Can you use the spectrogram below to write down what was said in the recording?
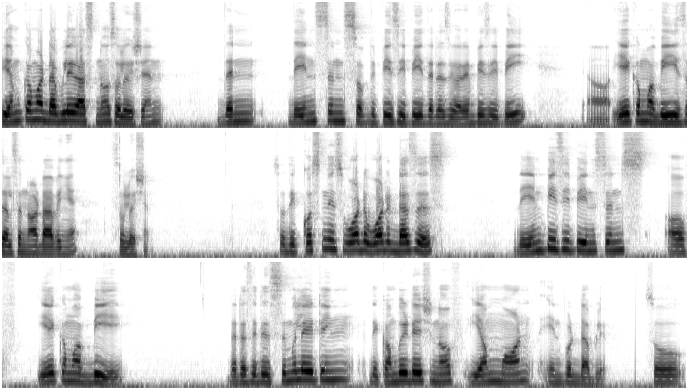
m comma w has no solution then the instance of the PCP that is your MPCP uh, a comma b is also not having a solution. So, the question is what what it does is the MPCP instance of a comma b that is it is simulating the computation of m on input w. So,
